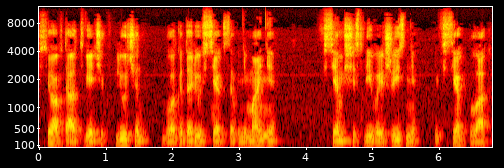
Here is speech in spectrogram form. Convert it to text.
Все, автоответчик включен. Благодарю всех за внимание. Всем счастливой жизни и всех благ.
